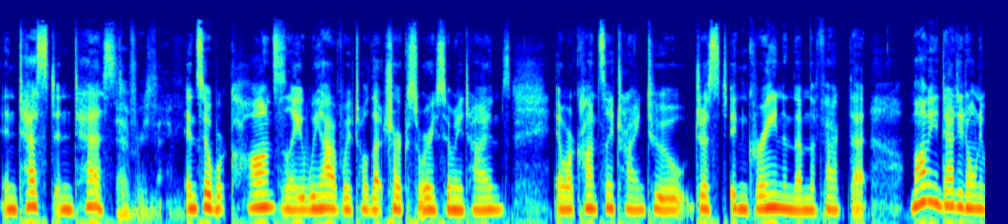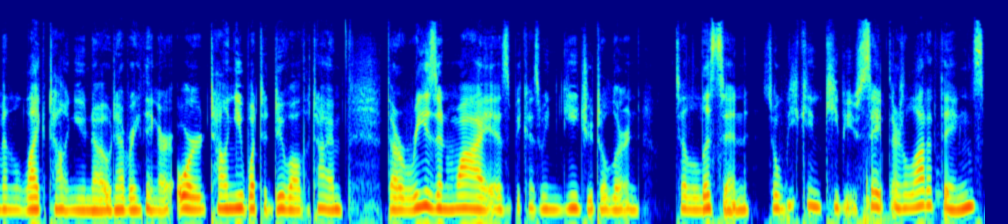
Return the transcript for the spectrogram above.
and test and test. Everything. And so we're constantly, we have, we've told that shark story so many times, and we're constantly trying to just ingrain in them the fact that mommy and daddy don't even like telling you no to everything or, or telling you what to do all the time. The reason why is because we need you to learn to listen so we can keep you safe. There's a lot of things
